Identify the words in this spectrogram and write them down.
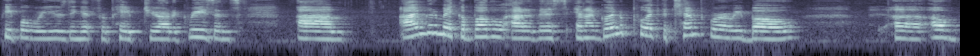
people were using it for patriotic reasons. Um, I'm going to make a bubble out of this and I'm going to put a temporary bow uh, of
